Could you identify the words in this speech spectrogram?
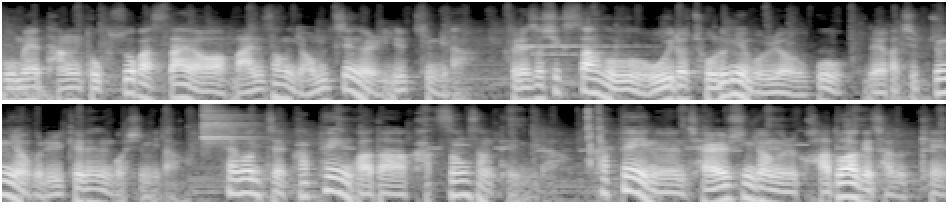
몸에 당 독소가 쌓여 만성 염증을 일으킵니다. 그래서 식사 후 오히려 졸음이 몰려오고 뇌가 집중력을 잃게 되는 것입니다. 세 번째, 카페인 과다 각성 상태입니다. 카페인은 자율신경을 과도하게 자극해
